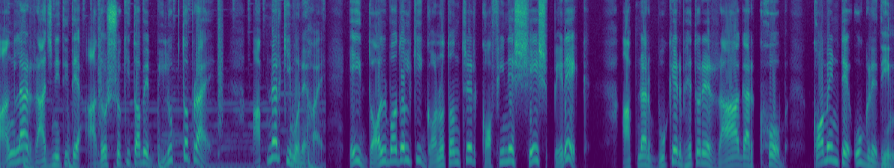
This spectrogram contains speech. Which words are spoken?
বাংলার রাজনীতিতে আদর্শ কি তবে বিলুপ্ত প্রায়? আপনার কি মনে হয়, এই দলবদল কি গণতন্ত্রের কফিনে শেষ পেরেক? আপনার বুকের ভেতরের রাগ আর ক্ষোভ কমেন্টে উগড়ে দিন।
